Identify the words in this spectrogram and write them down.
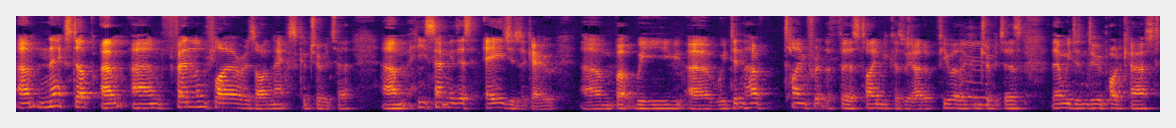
Um, next up, um, and Fenland Flyer is our next contributor. Um, he sent me this ages ago, um, but we uh, we didn't have time for it the first time because we had a few other contributors. Then we didn't do a podcast,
